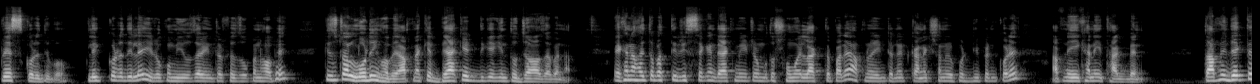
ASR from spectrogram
প্রেস করে দেব। ক্লিক করে দিলে এরকম ইউজার ইন্টারফেস ওপেন হবে, কিছুটা লোডিং হবে, আপনাকে ব্যাকের দিকে কিন্তু যাওয়া যাবে না। এখানে হয়তো বা তিরিশ সেকেন্ড এক মিনিটের মতো সময় লাগতে পারে, আপনার ইন্টারনেট কানেকশনের উপর ডিপেন্ড করে আপনি এখানেই থাকবেন। তো আপনি দেখতে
